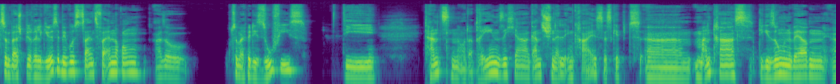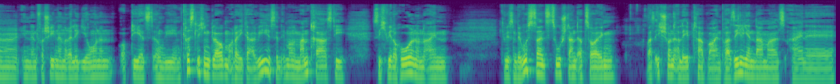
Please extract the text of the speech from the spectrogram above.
zum Beispiel religiöse Bewusstseinsveränderungen, also zum Beispiel die Sufis, die tanzen oder drehen sich ja ganz schnell im Kreis. Es gibt äh, Mantras, die gesungen werden äh, in den verschiedenen Religionen, ob die jetzt irgendwie im christlichen glauben oder egal wie. Es sind immer Mantras, die sich wiederholen und einen gewissen Bewusstseinszustand erzeugen. Was ich schon erlebt habe, war in Brasilien damals eine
